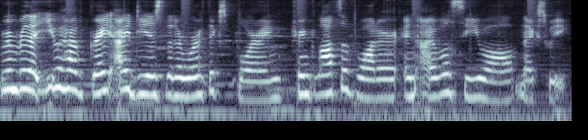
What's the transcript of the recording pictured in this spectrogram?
Remember that you have great ideas that are worth exploring, drink lots of water, and I will see you all next week.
